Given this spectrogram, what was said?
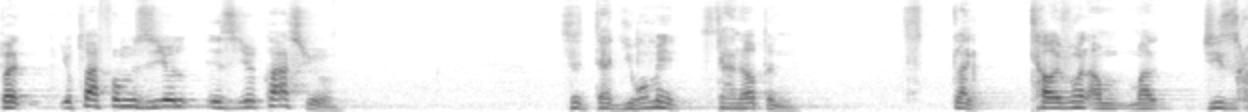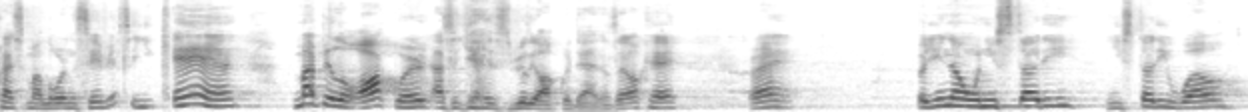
But your platform is your, is your classroom. Said, Dad, you want me to stand up and like tell everyone I'm my, Jesus Christ, my Lord and Savior? I said, you can. It might be a little awkward. I said, yeah, it's really awkward, Dad. I was like, okay, right? But you know, when you study, you study well,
